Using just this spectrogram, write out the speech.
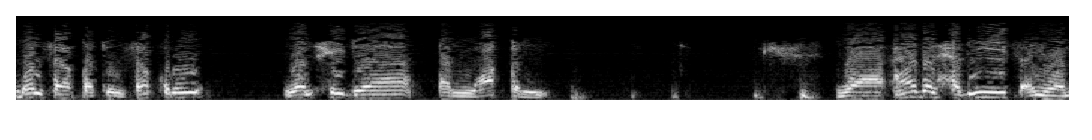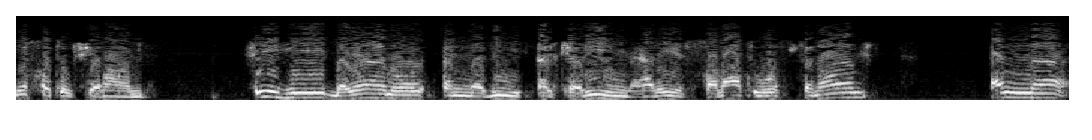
والفاقة الفقر والحجى العقل. وهذا الحديث أيها الإخوة الكرام فيه بيان النبي الكريم عليه الصلاة والسلام أن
